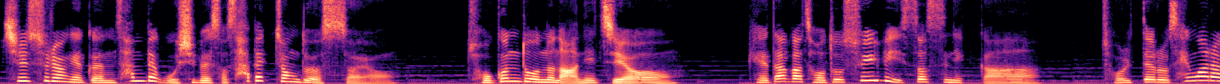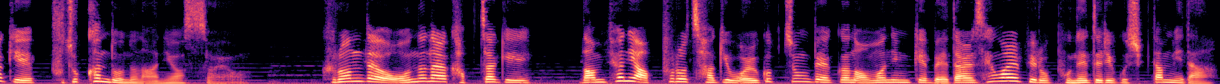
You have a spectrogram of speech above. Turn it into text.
실수령액은 350에서 400 정도였어요. 적은 돈은 아니지요. 게다가 저도 수입이 있었으니까 절대로 생활하기에 부족한 돈은 아니었어요. 그런데 어느 날 갑자기 남편이 앞으로 자기 월급 중 100은 어머님께 매달 생활비로 보내드리고 싶답니다.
